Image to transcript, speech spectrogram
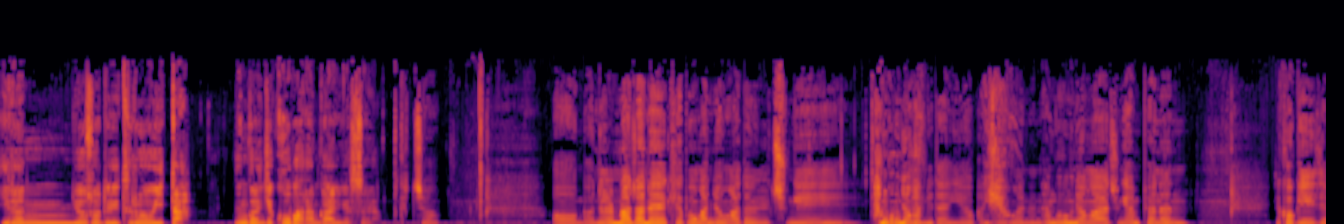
이런 요소들이 들어 있다는 걸 이제 고발한 거 아니겠어요? 그렇죠. 어, 얼마 전에 개봉한 영화들 중에 한국 영화입니다. 이, 영, 이 영화는 한국 영화 중에 한 편은 거기 이제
